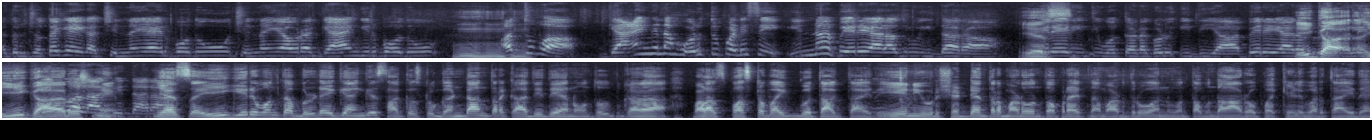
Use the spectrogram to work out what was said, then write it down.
ಅದ್ರ ಜೊತೆಗೆ ಈಗ ಚಿನ್ನಯ್ಯ ಇರ್ಬೋದು ಚಿನ್ನಯ್ಯ ಅವರ ಗ್ಯಾಂಗ್ ಇರ್ಬೋದು ಅಥವಾ ಗ್ಯಾಂಗ್ನ ಹೊರತುಪಡಿಸಿ ಇನ್ನ ಬೇರೆ ಯಾರಾದ್ರೂ ಇದ್ದಾರಾ? ಬೇರೆ ರೀತಿ ಒತ್ತಡಗಳು ಇದೆಯಾ? ಬೇರೆ ಈಗ ಈಗ ರೋಶ್ನಿ? ಎಸ್ ಈಗಿರುವಂತ ಬುರುಡೆ ಗ್ಯಾಂಗ್ಗೆ ಸಾಕಷ್ಟು ಗಂಡಾಂತರ ಕಾದಿದೆ ಅನ್ನುವಂಥದ್ದು ಬಹಳ- ಸ್ಪಷ್ಟವಾಗಿ ಗೊತ್ತಾಗ್ತಾ ಇದೆ. ಏನು ಇವರು ಷಡ್ಯಂತ್ರ ಮಾಡುವಂತ ಪ್ರಯತ್ನ ಮಾಡಿದ್ರು ಅನ್ನುವಂತ ಒಂದು ಆರೋಪ ಕೇಳಿ ಬರ್ತಾ ಇದೆ.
